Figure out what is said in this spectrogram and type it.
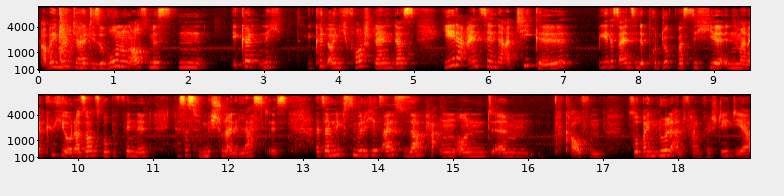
Aber ich möchte halt diese Wohnung ausmisten. Ihr könnt nicht, ihr könnt euch nicht vorstellen, dass jeder einzelne Artikel, jedes einzelne Produkt, was sich hier in meiner Küche oder sonst wo befindet, dass das für mich schon eine Last ist. Also am liebsten würde ich jetzt alles zusammenpacken und ähm, verkaufen. So bei Null anfangen, versteht ihr?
